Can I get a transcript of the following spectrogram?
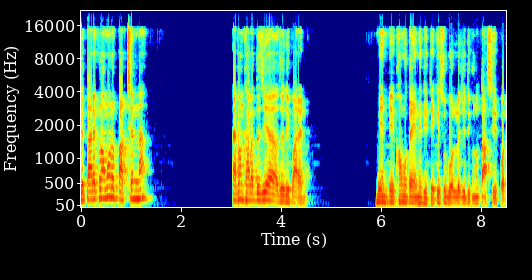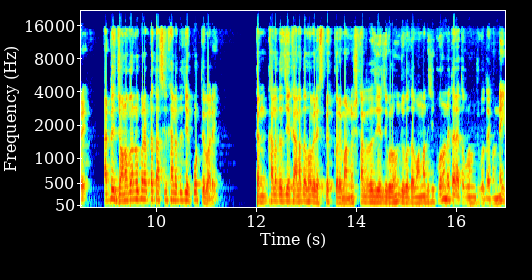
যে তারেক রহমানও পারছেন না, এখন খালেদা জিয়া যদি পারেন, বিএনপি ক্ষমতা এনে দিতে, কিছু বললে যদি কোনো তাসির পরে অ্যাটলিস্ট জনগণের উপর একটা তাসির খালেদা জিয়ার পড়তে পারে। কারণ খালেদা জিয়াকে আলাদাভাবে রেসপেক্ট করে মানুষ। খালেদা জিয়ার যে গ্রহণযোগ্যতা, বাংলাদেশে কোনো নেতার এত গ্রহণযোগ্যতা এখন নেই।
